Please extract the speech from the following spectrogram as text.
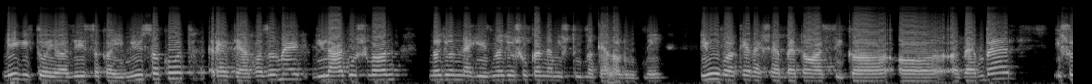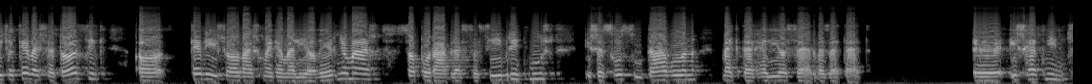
Végig tolja az éjszakai műszakot, reggel hazamegy, világos van, nagyon nehéz, nagyon sokan nem is tudnak elaludni. Jóval kevesebbet alszik a, a, az ember, és hogyha keveset alszik, a kevés alvás megemeli a vérnyomást, szaporább lesz a szívritmus, és ez hosszú távon megterheli a szervezetet. És hát nincs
